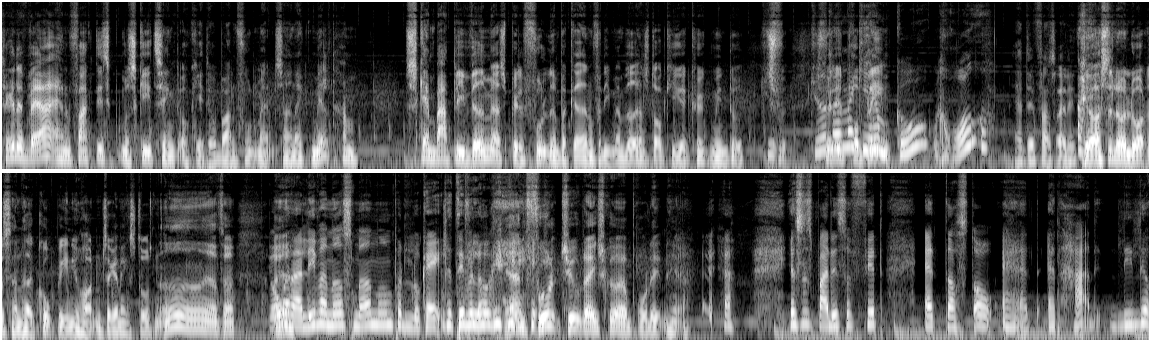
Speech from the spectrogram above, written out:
så kan det være, at han faktisk måske tænkte, okay, det var bare en fuld mand, så han har ikke meldt ham. Så skal han bare blive ved med at spille fuld ned på gaden, fordi man ved, at han står og kigger i køkkenvinduet. Gider du med at give ham problem. gode råd? Ja, det er faktisk rigtigt. Det er også noget lort, hvis han havde koben i hånden, så kan han ikke stå sådan, øh, øh, så, Jo, han har lige været nede og smadret nogen på det lokale. Det er vel okay? er en fuld tyv, der ikke skulle have brugt ind her. Jeg synes bare, det er så fedt, at der står, at at har et lille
